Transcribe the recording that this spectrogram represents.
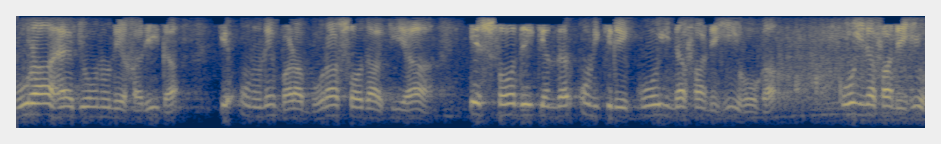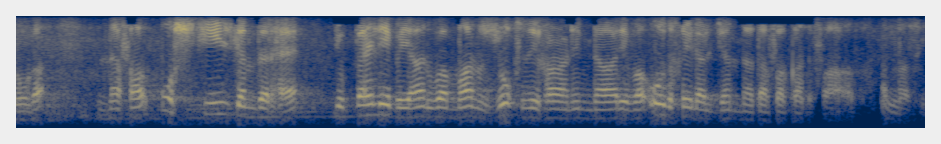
برا ہے جو انہوں نے خریدا۔ کہ انہوں نے بڑا برا سودا کیا، اس سودے کے اندر ان کے لیے کوئی نفع نہیں ہوگا، کوئی نفع نہیں ہوگا۔ نفع اس چیز کے اندر ہے جو پہلے بیان ہوا، من زخ زخان النار و ادخل الجنت فقد فاز. اللہ سے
